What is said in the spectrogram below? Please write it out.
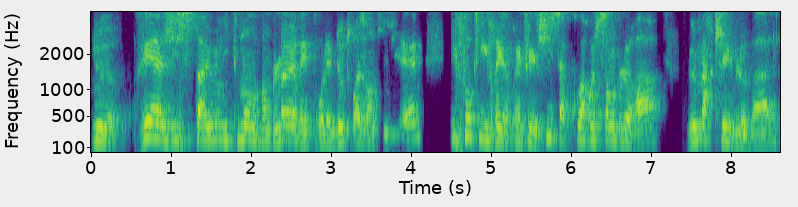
ne réagissent pas uniquement dans l'heure et pour les deux, trois ans qui viennent. Il faut qu'ils réfléchissent à quoi ressemblera le marché global,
